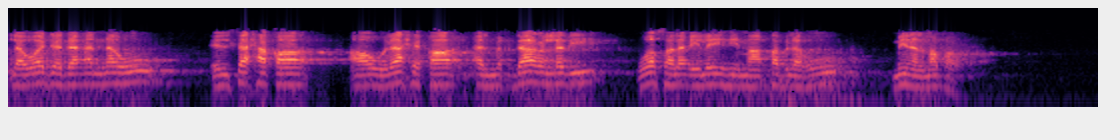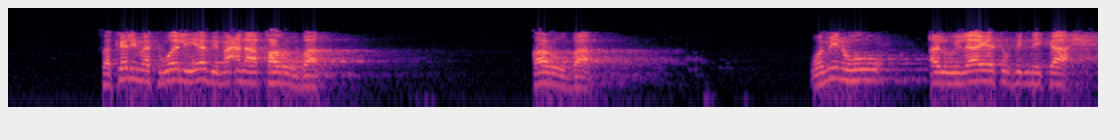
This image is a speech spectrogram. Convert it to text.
لوجد أنه التحق أو لحق المقدار الذي وصل إليه ما قبله من المطر. فكلمة ولي بمعنى قرب. قرب. ومنه الولاية في النكاح.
